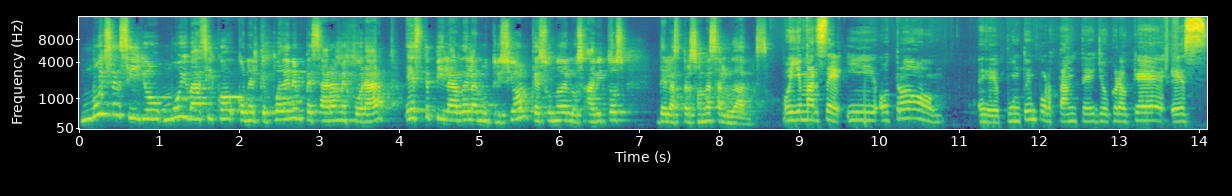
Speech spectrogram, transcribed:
muy sencillo, muy básico, con el que pueden empezar a mejorar este pilar de la nutrición, que es uno de los hábitos de las personas saludables. Oye, Marce, y otro eh, punto importante, yo creo que es,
